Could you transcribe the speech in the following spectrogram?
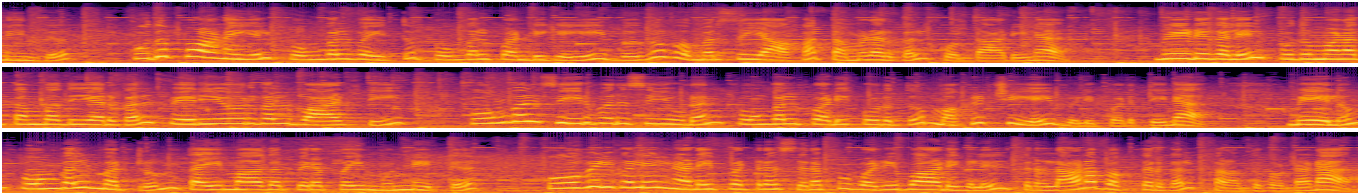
அணிந்து புதுப்பானையில் பொங்கல் வைத்து பொங்கல் பண்டிகையை வெகு விமர்சையாக தமிழர்கள் கொண்டாடினர். வீடுகளில் புதுமண தம்பதியர்கள் பெரியோர்கள் வாழ்த்தி பொங்கல் சீர்வரிசையுடன் பொங்கல் படி கொடுத்து மகிழ்ச்சியை வெளிப்படுத்தினர். மேலும் பொங்கல் மற்றும் தை மாத பிறப்பை முன்னிட்டு கோவில்களில் நடைபெற்ற சிறப்பு வழிபாடுகளில் திரளான பக்தர்கள் கலந்து கொண்டனர்.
